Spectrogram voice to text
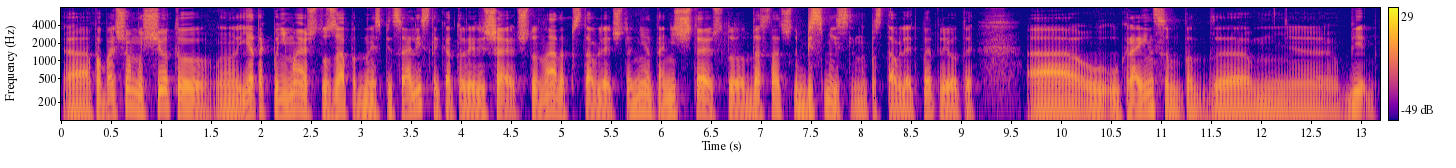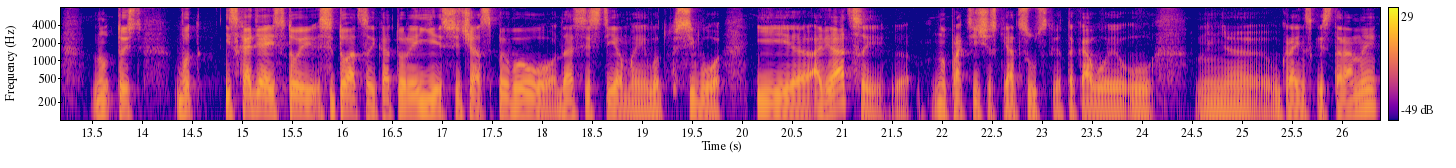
По большому счету, я так понимаю, что западные специалисты, которые решают, что надо поставлять, что нет, они считают, что достаточно бессмысленно поставлять патриоты украинцам. под, Ну, то есть, вот исходя из той ситуации, которая есть сейчас с ПВО, да, системой вот всего, и э, авиации, э, ну, практически отсутствие таковой у э, украинской стороны,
